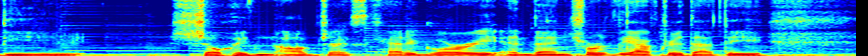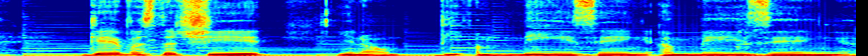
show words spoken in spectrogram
the show hidden objects category and then shortly after that they gave us the cheat you know, the amazing, amazing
